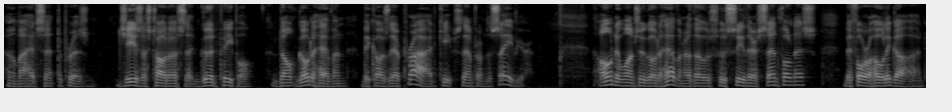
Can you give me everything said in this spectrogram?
whom I had sent to prison. Jesus taught us that good people don't go to heaven because their pride keeps them from the Savior. The only ones who go to heaven are those who see their sinfulness before a holy God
